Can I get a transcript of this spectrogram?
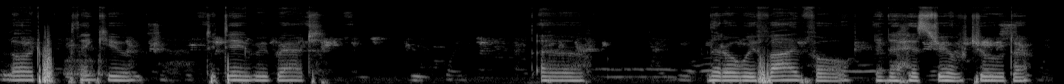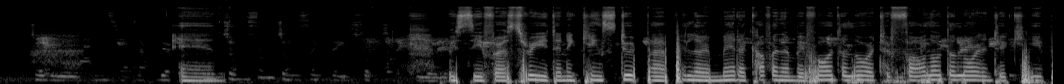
Lord, thank you. Today we read a little revival in the history of Judah. And we see verse 3 Then the king stood by a pillar and made a covenant before the Lord to follow the Lord and to keep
